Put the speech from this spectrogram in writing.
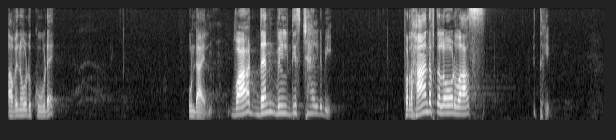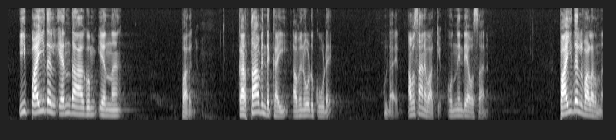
അവനോട് കൂടെ ഉണ്ടായിരുന്നു. What then will this child be for the hand of the Lord was with him ഈ പൈതൽ എന്താകും എന്ന് പറഞ്ഞു. കർത്താവിന്റെ കൈ അവനോട് കൂടെ ഉണ്ടായിരുന്നു. അവസാന വാക്യം ഒന്നിന്റെ അവസാനം. പൈതൽ വളർന്ന്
